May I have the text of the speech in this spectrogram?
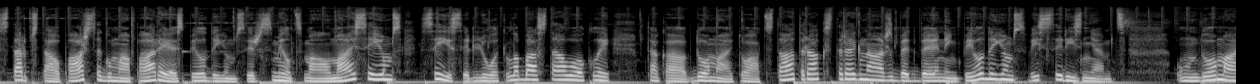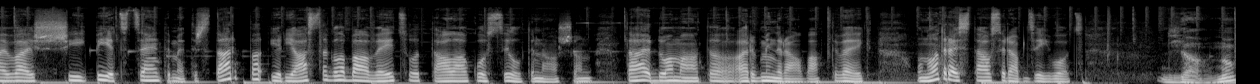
Starpstāvu pārsegumā pārējais pildījums ir smilts māla maisījums, sijas ir ļoti labā stāvoklī, tā kā domāju to atstāt raksta Regnārs, bet bēniņu pildījums viss ir izņemts un domāju, vai šī 5 cm starpa ir jāsaglabā veicot tālāko siltināšanu. Tā ir domāta ar minerālu vati veikt un otrais stāvs ir apdzīvots. Jā, nu,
